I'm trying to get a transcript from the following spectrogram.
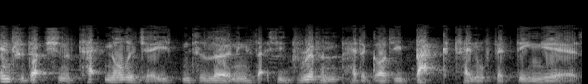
introduction of technology into learning has actually driven pedagogy back 10 or 15 years.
